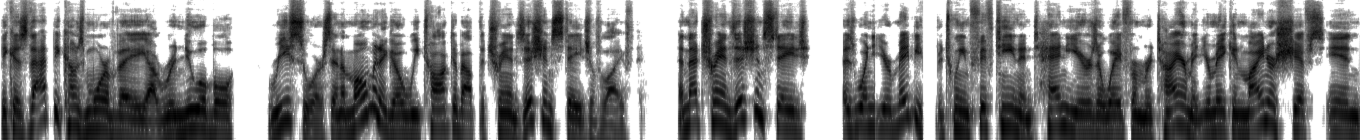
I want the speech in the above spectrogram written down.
because that becomes more of a, a uh, renewable resource. And a moment ago, we talked about the transition stage of life. And that transition stage is when you're maybe between 15 and 10 years away from retirement. You're making minor shifts in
